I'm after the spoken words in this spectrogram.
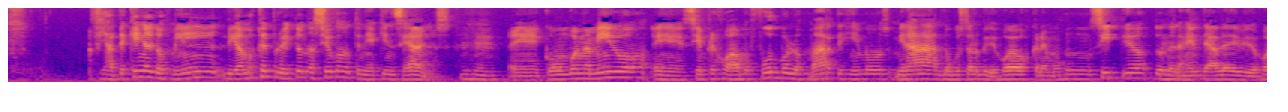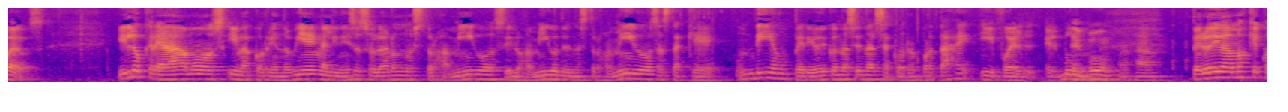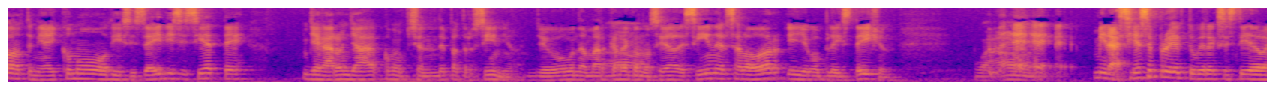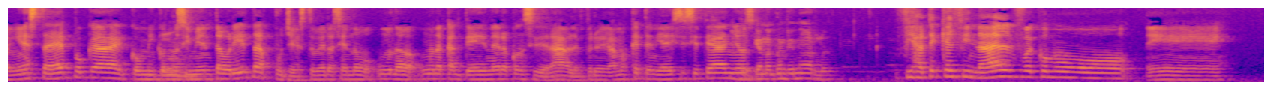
Fíjate que en el 2000, digamos que el proyecto nació cuando tenía 15 años. Eh, con un buen amigo, eh, siempre jugábamos fútbol los martes, dijimos, mira, nos gustan los videojuegos, creemos un sitio donde la gente hable de videojuegos. Y lo creamos, iba corriendo bien, al inicio solo eran nuestros amigos y los amigos de nuestros amigos, hasta que un día un periódico nacional sacó un reportaje y fue el, el boom. El boom, ajá. Pero digamos que cuando tenía ahí como 16, 17 llegaron ya como opciones de patrocinio. Llegó una marca reconocida de cine El Salvador y llegó PlayStation. Wow. Eh, eh, eh, mira, si ese proyecto hubiera existido en esta época, con mi conocimiento ahorita, pucha, estuviera haciendo una, una cantidad de dinero considerable. Pero digamos que tenía 17 años. ¿Por qué no continuarlo? Fíjate que al final fue como.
